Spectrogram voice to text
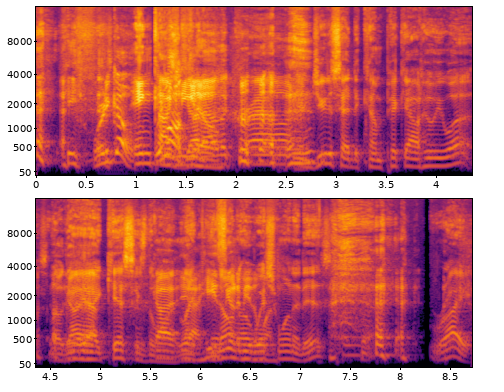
Like, he, Where'd he go? Got out Incognito. of the crowd, and Judas had to come pick out who he was. The guy Yeah. I kiss is the Guy- one. yeah, he's you don't know which one. one it is. right.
